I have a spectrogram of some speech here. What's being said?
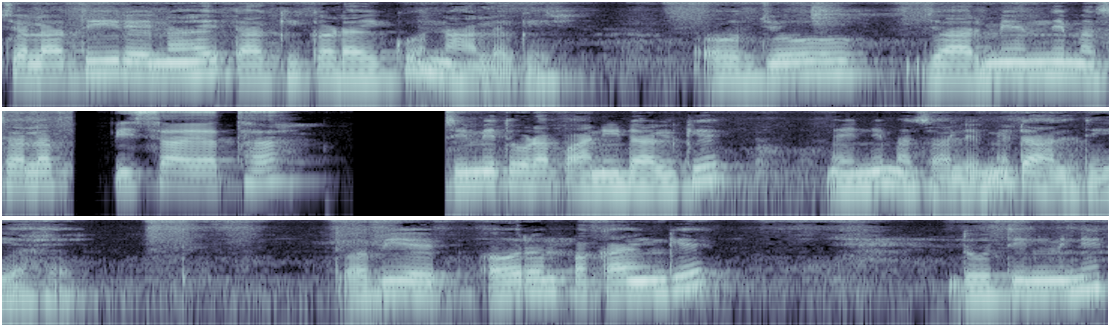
चलाते ही रहना है ताकि कढ़ाई को ना लगे। और जो जार में हमने मसाला पिसाया था, उसी में थोड़ा पानी डाल के मैंने मसाले में डाल दिया है। तो अभी और हम पकाएँगे दो तीन मिनट।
